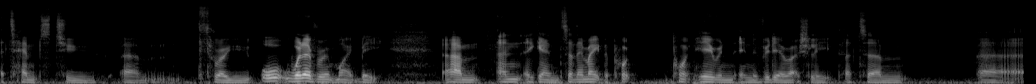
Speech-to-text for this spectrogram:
attempts to um, throw you or whatever it might be. Um, and again, so they make the point point here in, in the video actually that um, uh,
